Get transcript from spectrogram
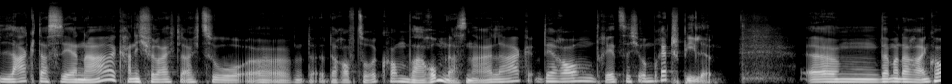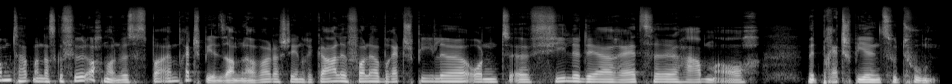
lag das sehr nahe, kann ich vielleicht gleich zu, äh, darauf zurückkommen, warum das nahe lag. Der Raum dreht sich um Brettspiele. Ähm, wenn man da reinkommt, hat man das Gefühl, ach man ist bei einem Brettspielsammler, weil da stehen Regale voller Brettspiele und äh, viele der Rätsel haben auch mit Brettspielen zu tun.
